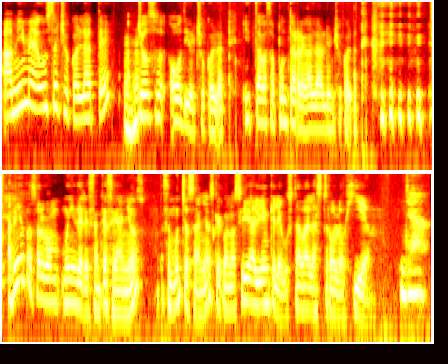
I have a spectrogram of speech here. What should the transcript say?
a mí me gusta el chocolate, yo so- odio el chocolate y estabas a punto de regalarle un chocolate. A mí me pasó algo muy interesante hace años, hace muchos años, que conocí a alguien que le gustaba la astrología. ya.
